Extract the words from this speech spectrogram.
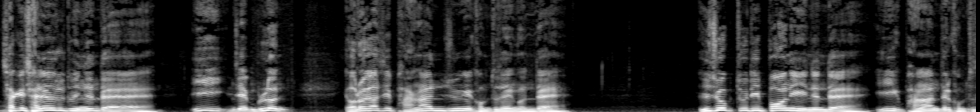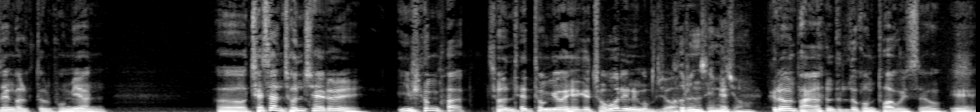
자기 자녀들도 있는데 이 이제 물론 여러 가지 방안 중에 검토된 건데 유족들이 뻔히 있는데 이 방안들 검토된 것들을 보면 어 재산 전체를 이명박 전 대통령에게 줘버리는 거죠. 그런 셈이죠. 그런 방안들도 검토하고 있어요. 예.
